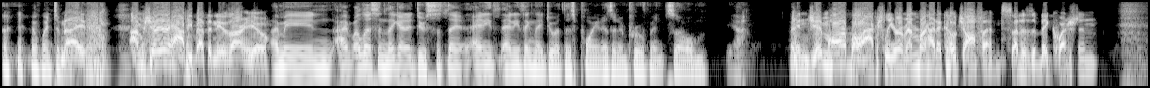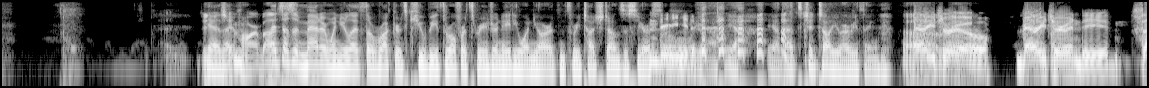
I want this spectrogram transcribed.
I went to Nice. Michigan. I'm sure you're happy about the news, aren't you? I mean, I listen. They got to do s- they, any anything they do at this point is an improvement. So yeah, Can Jim Harbaugh actually remember how to coach offense? That is a big question. Yeah, that- Jim Harbaugh. that doesn't matter when you let the Rutgers QB throw for 381 yards and three touchdowns this year. So, Indeed. yeah, yeah, yeah. That should tell you everything. Very oh, true. Very true indeed. So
